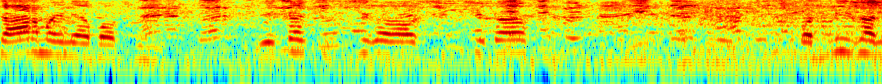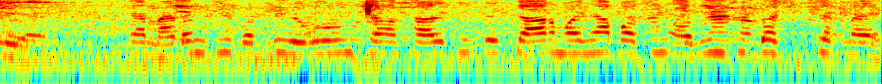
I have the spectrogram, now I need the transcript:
चार महिन्यापासून एका शिक्षका शिक्षिका बदली झाली आहे. त्या मॅडमची बदली होऊन त्या साडेतीन ते चार महिन्यापासून अजूनसुद्धा शिक्षक नाही.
